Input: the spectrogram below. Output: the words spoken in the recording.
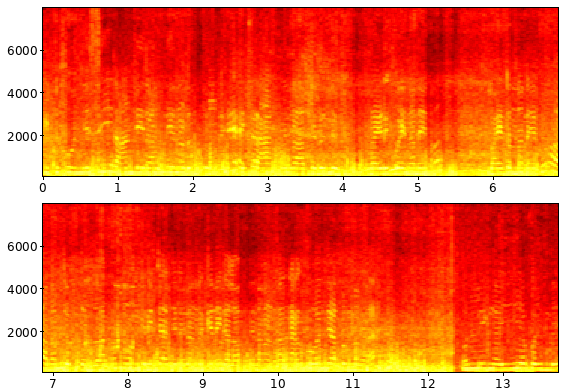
కిట్టు ఫోన్ చేసి రాండి రాండి అని అడుగుతుంది. అయితే రాలేదు రాలేదు అని చెప్తుంది రైడ్కి పోయినా నేను బయట ఉన్నా నేను అని చెప్తుండ్రు అక్కడ ఫోన్కి రీఛార్జ్ లేదు అందుకని గలవట్లేదు అని అది నాకు ఫోన్ చేస్తుంది కూడా ఉంది ఇంకా అయ్యే పోయింది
